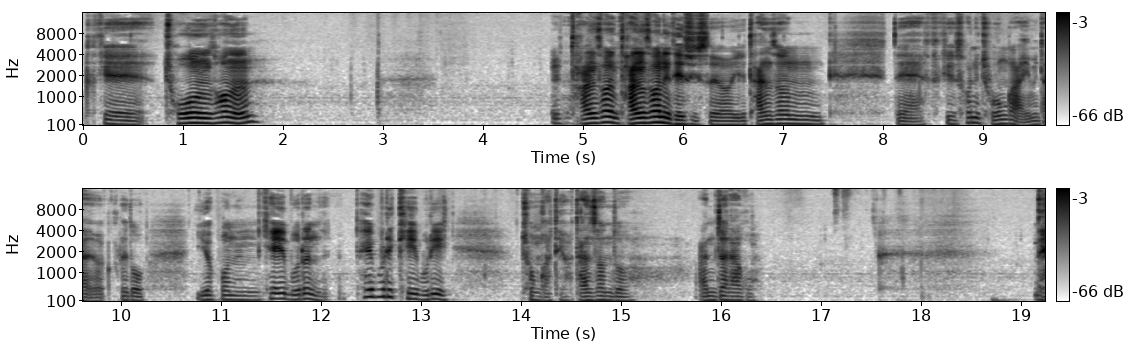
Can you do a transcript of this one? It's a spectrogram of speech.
그렇게 좋은 선은 단선 단선이 될 수 있어요. 이게 단선 네 그렇게 선이 좋은 건 아닙니다. 그래도 이어폰 케이블은 패브릭 케이블이 좋은 것 같아요. 단선도 안전하고 네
